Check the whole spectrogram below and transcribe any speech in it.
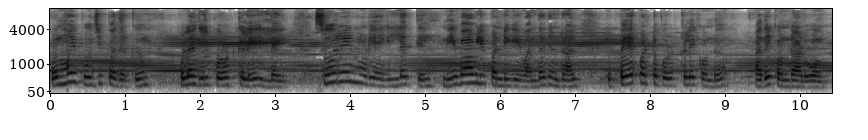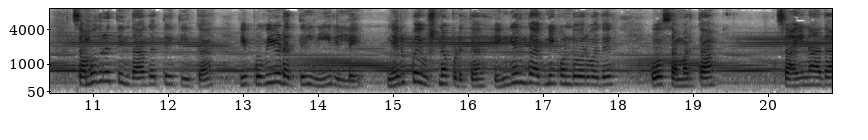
உம்மை பூஜிப்பதற்கு உலகில் பொருட்களே இல்லை. சூரியனுடைய இல்லத்தில் தீபாவளி பண்டிகை வந்ததென்றால் இப்பேற்பட்ட பொருட்களை கொண்டு அதை கொண்டாடுவோம். சமுத்திரத்தின் தாகத்தை தீர்க்க இப்புவியிடத்தில் நீர் இல்லை. நெருப்பை உஷ்ணப்படுத்த எங்கிருந்து அக்னி கொண்டு வருவது? ஓ சமர்த்தா சாய்நாதா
